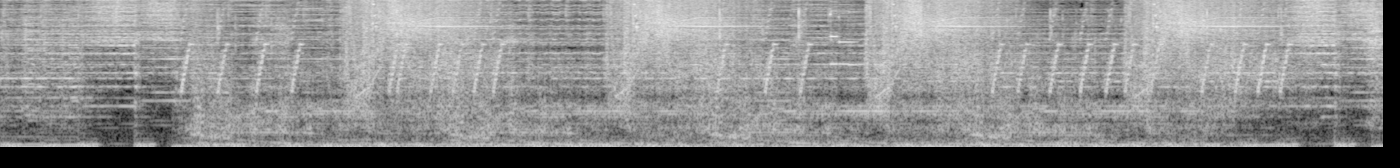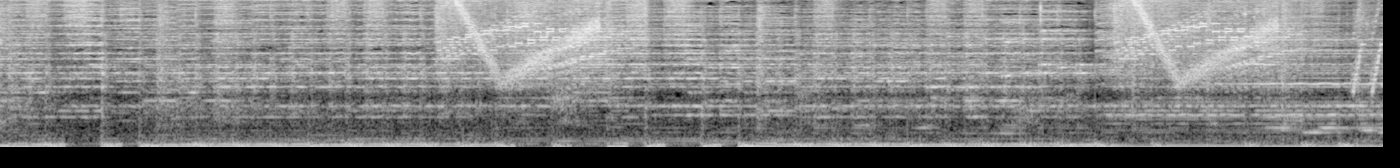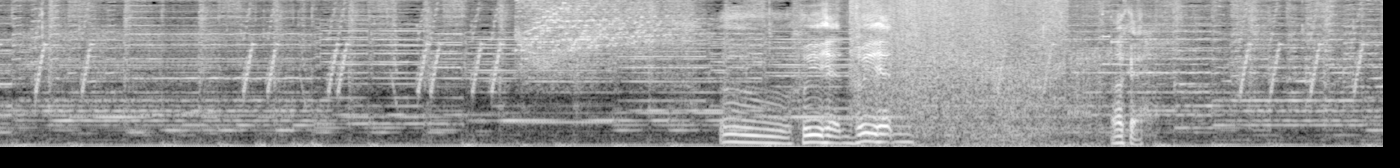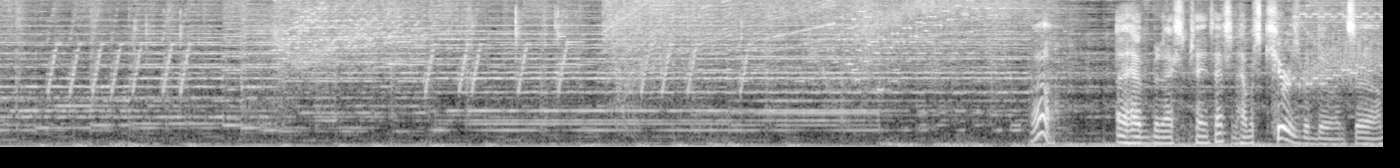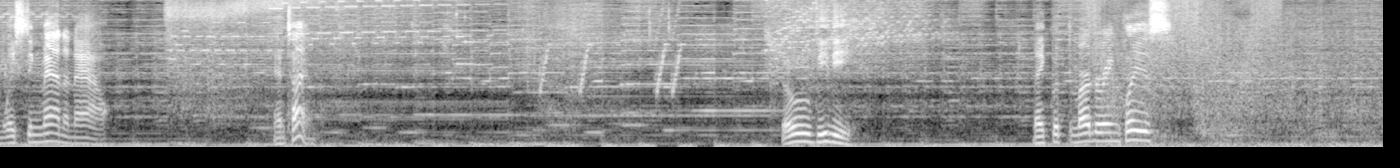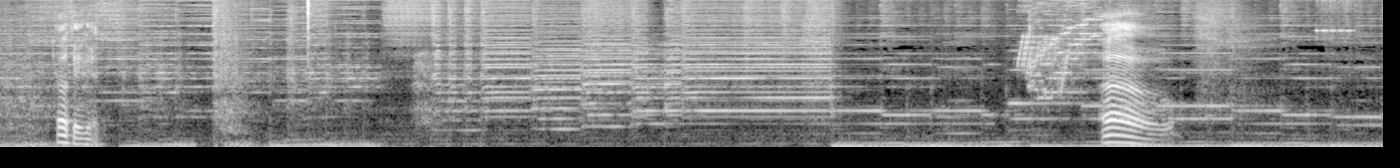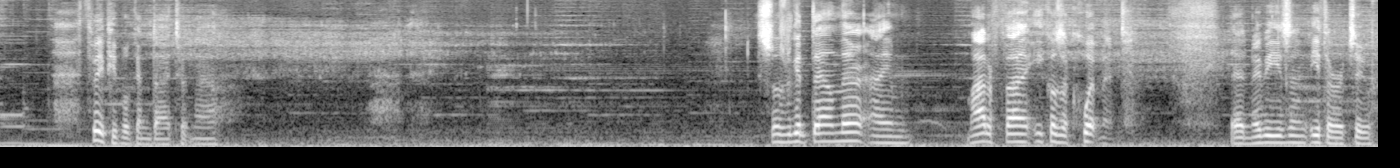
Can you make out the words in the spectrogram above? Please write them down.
Who you hitting? Who you hitting? Okay. Oh. I haven't been actually paying attention how much Kira's been doing, so I'm wasting mana now. And time. Go Vivi. Make with the murdering, please. Okay, good. Oh. Three people can die to it now. As soon as we get down there, I'm modifying equals equipment. And maybe he's an ether or two.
